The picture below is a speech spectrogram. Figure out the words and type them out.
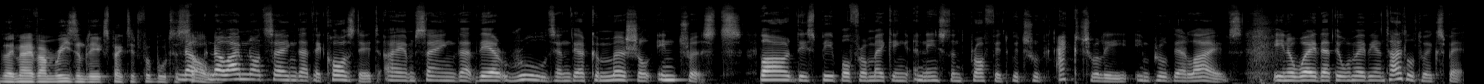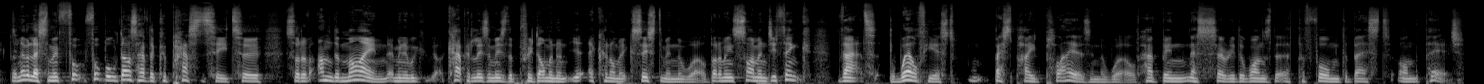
they may have unreasonably expected football to no, solve. No, I'm not saying that they caused it. I am saying that their rules and their commercial interests barred these people from making an instant profit, which would actually improve their lives in a way that they were maybe entitled to expect. But nevertheless, I mean, fo- football does have the capacity to sort of undermine. I mean, we, capitalism is the predominant economic system in the world. But I mean, Simon, do you think that the wealthiest, best paid players in the world have been necessarily the ones that have performed the best on the pitch?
